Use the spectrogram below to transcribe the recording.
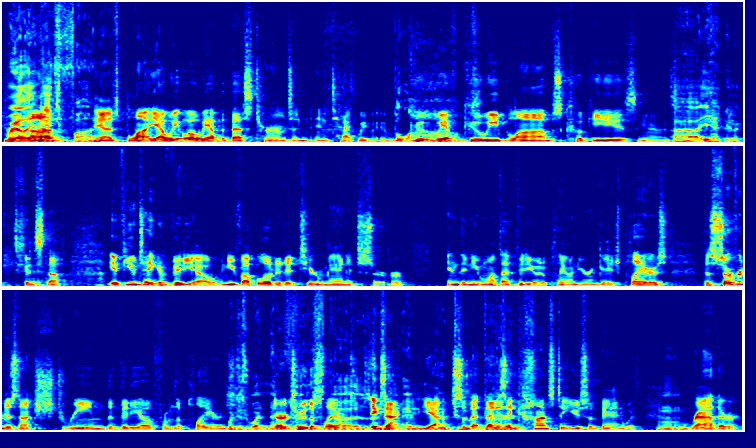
Really? Um, That's fun. yeah, it's blob. Yeah, we well we have the best terms in, in tech. We we have. GUI blobs, cookies. You know, it's, Uh-huh, yeah, it- cookies, It's good yeah. stuff. If you take a video and you've uploaded it to your managed server, and then you want that video to play on your engaged players, the server does not stream the video from the players, Which is what or to the players. does exactly. and yeah. So YouTube that, that is a. Hmm. constant use of bandwidth. Rather,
